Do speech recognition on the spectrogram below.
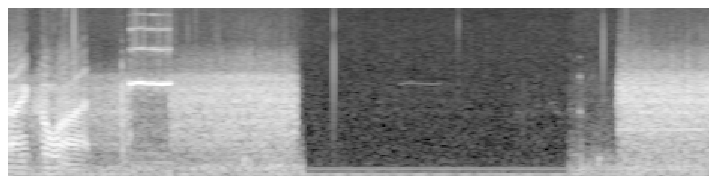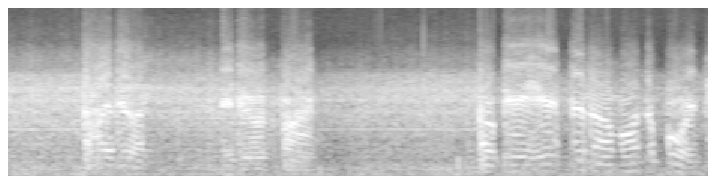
Thanks a lot. How am I doing? You're doing fine. Okay, Houston, I'm on the porch.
